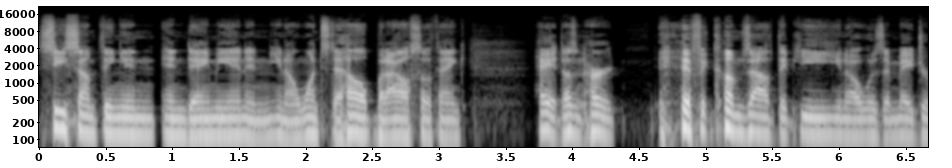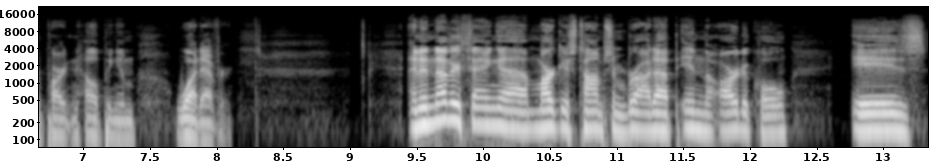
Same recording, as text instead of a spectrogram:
see something in in damian and you know wants to help but i also think hey it doesn't hurt if it comes out that he you know was a major part in helping him whatever and another thing uh, marcus thompson brought up in the article is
